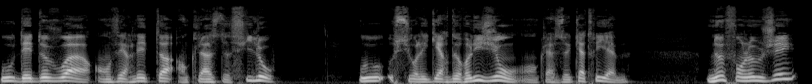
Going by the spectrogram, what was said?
ou des devoirs envers l'État en classe de philo, ou sur les guerres de religion en classe de quatrième, ne font l'objet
